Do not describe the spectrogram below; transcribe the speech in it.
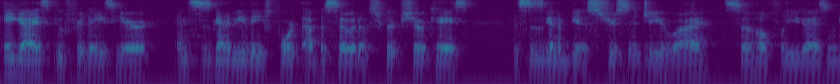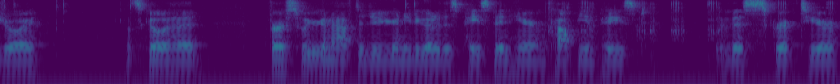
Hey guys, Days here, and this is going to be the fourth episode of Script Showcase. This is going to be a Strucid GUI, so hopefully you guys enjoy. Let's go ahead. First, what you're going to have to do, you're going to need to go to this paste bin here and copy and paste this script here.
